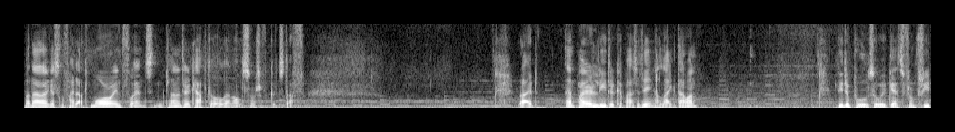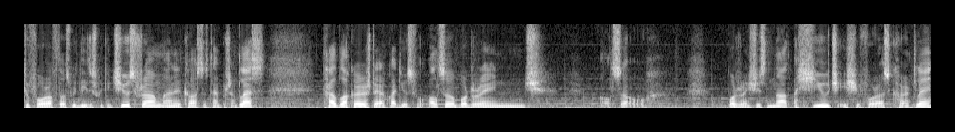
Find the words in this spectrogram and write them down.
but I guess we'll find out. More influence in planetary capital and all sorts of good stuff. Right, Empire leader capacity, I like that one. Leader pool, so we get from 3 to 4 of those leaders we can choose from and it costs us 10% less. Tile blockers, they are quite useful. Also, border range, also. Border range is not a huge issue for us currently.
